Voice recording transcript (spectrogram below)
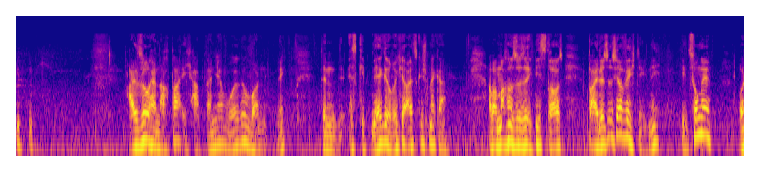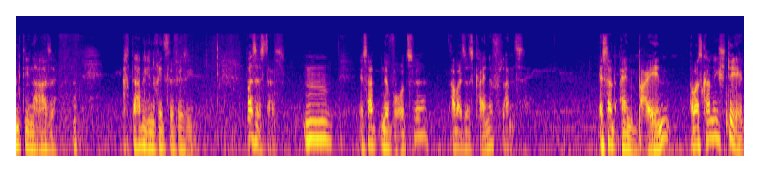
Also, Herr Nachbar, ich habe dann ja wohl gewonnen. Nicht? Denn es gibt mehr Gerüche als Geschmäcker. Aber machen Sie sich nichts draus. Beides ist ja wichtig. Nicht? Die Zunge und die Nase. Ach, da habe ich ein Rätsel für Sie. Was ist das? Hm, es hat eine Wurzel, aber es ist keine Pflanze. Es hat ein Bein, aber es kann nicht stehen.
